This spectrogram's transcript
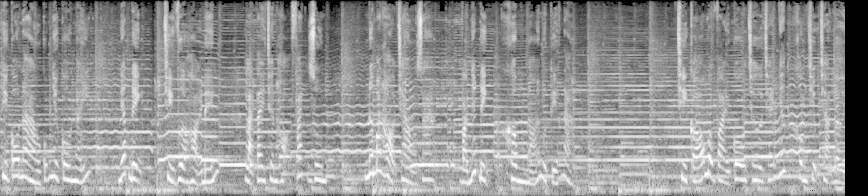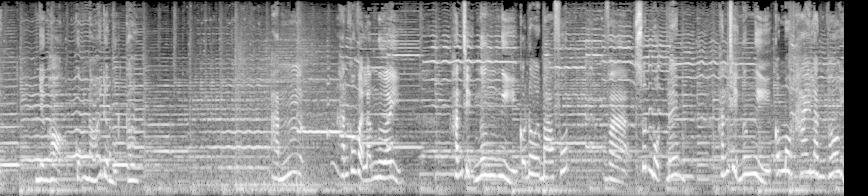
thì cô nào cũng như cô nấy, Nhất định chỉ vừa hỏi đến là tay chân họ phát run, Nước mắt họ trào ra và nhất định không nói một tiếng nào. Chỉ có một vài cô chờ trái nhất không chịu trả lời, Nhưng họ cũng nói được một câu. Hắn... hắn không phải là người. Hắn chỉ ngưng nghỉ có đôi ba phút Và suốt một đêm, Hắn chỉ ngưng nghỉ có một hai lần thôi.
